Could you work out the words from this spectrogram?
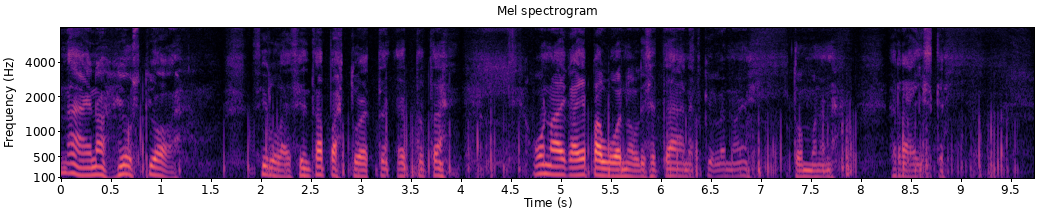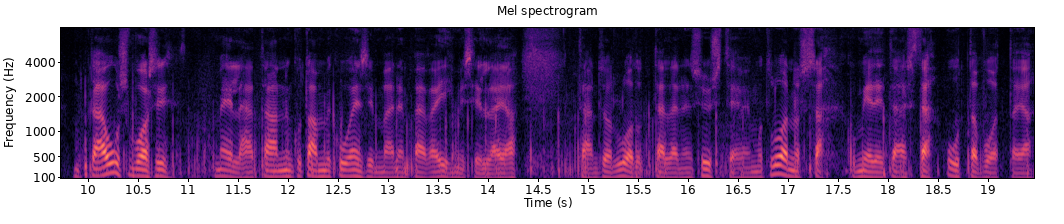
Näin, no just joo. Sillä siinä tapahtuu, että, että, että tota, on aika epäluonnolliset äänet kyllä noin tuommoinen räiske. Mutta tämä uusi vuosi, meillähän tämä on niin kuin tammikuun ensimmäinen päivä ihmisillä ja tämä nyt on luotu tällainen systeemi, mutta luonnossa, kun mietitään sitä uutta vuotta ja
